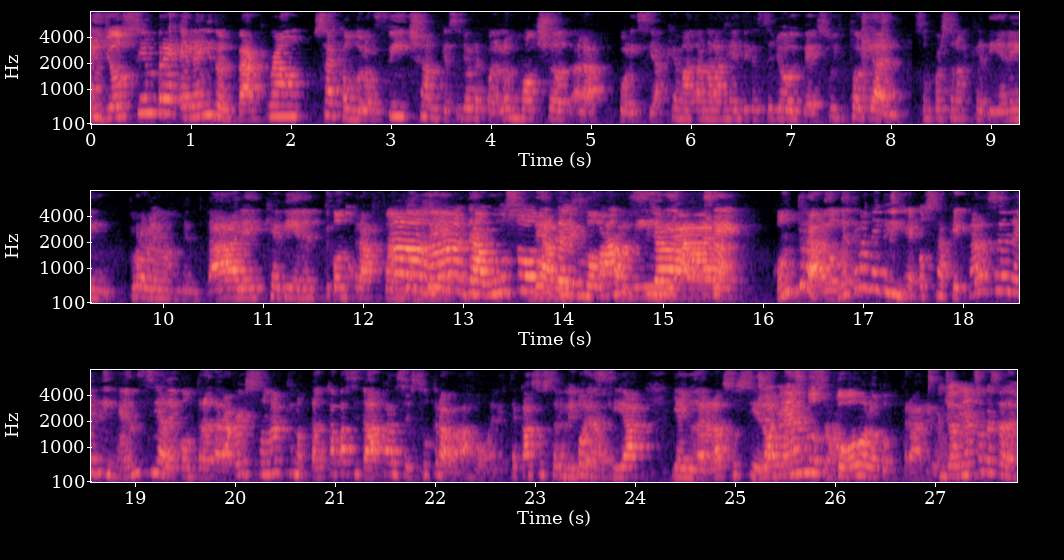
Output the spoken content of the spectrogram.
y yo siempre he leído el background, o sea, cuando lo fichan, qué sé yo, les ponen los mugshots a las policías que matan a la gente, qué sé yo, y ves su historial. Son personas que tienen problemas mentales, que vienen con trasfondos de, de abuso de desde la infancia. familiares. o sea, contra, ¿dónde está la negligencia? O sea, ¿qué clase de negligencia de contratar a personas que no están capacitadas para hacer su trabajo? En este caso, ser un policía y ayudar a la sociedad. Yo pienso- todo lo contrario. Yo pienso que se deben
